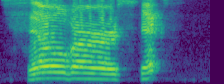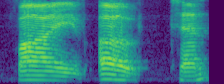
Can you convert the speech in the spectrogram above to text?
Silver Sticks 5 of 10.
